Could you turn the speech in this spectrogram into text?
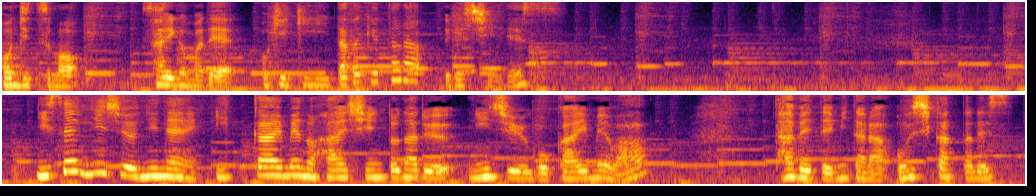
本日も最後までお聞きいただけたら嬉しいです。2022年1回目の配信となる25回目は食べてみたら美味しかったです。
